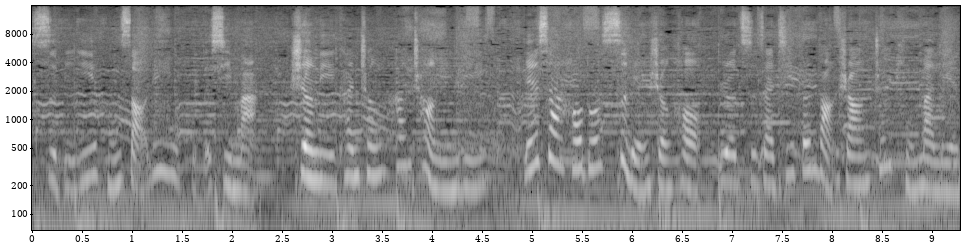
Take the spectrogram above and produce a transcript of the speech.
四比一横扫利物浦的戏码，胜利堪称酣畅淋漓。联赛豪夺四连胜后，热刺在积分榜上追平曼联，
